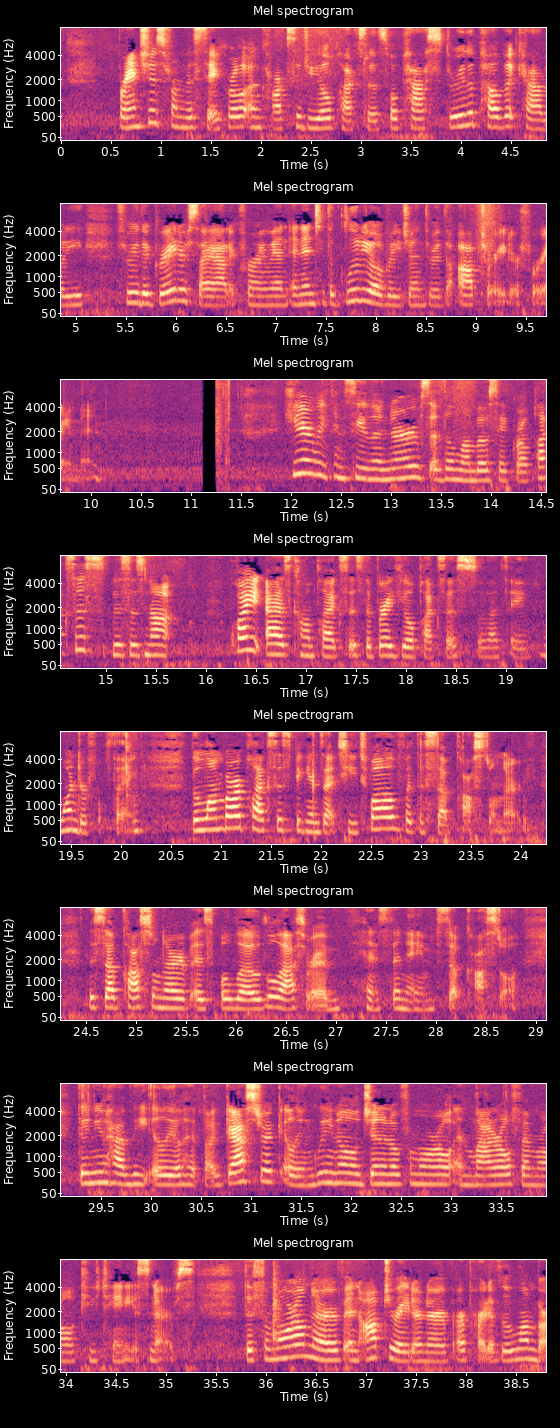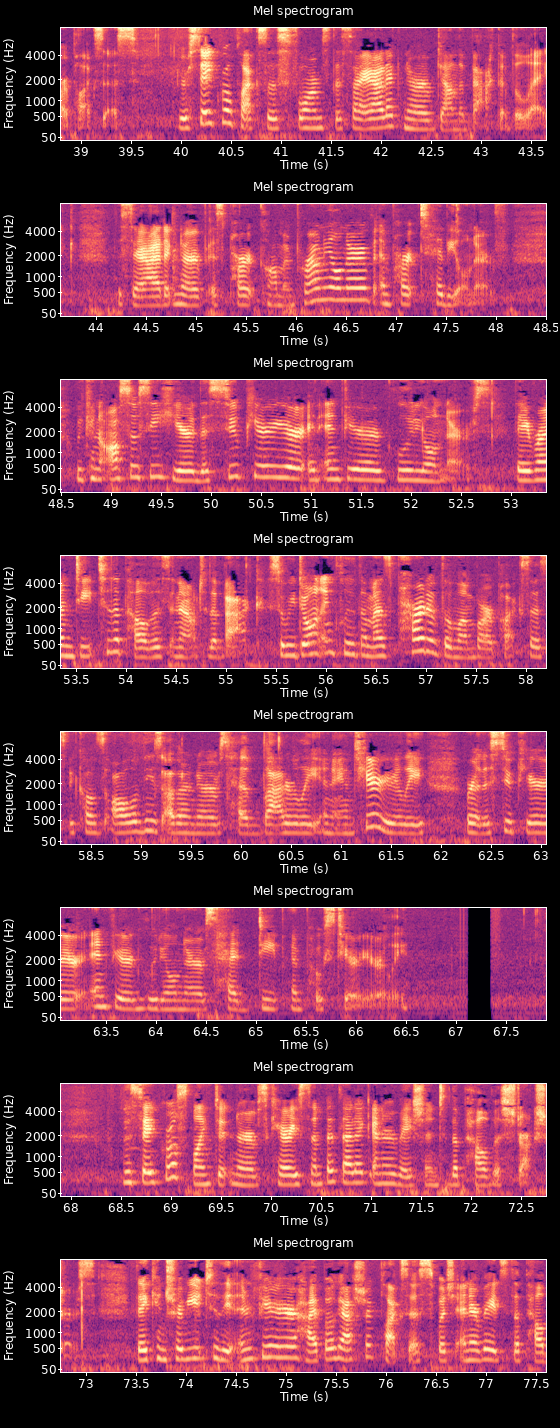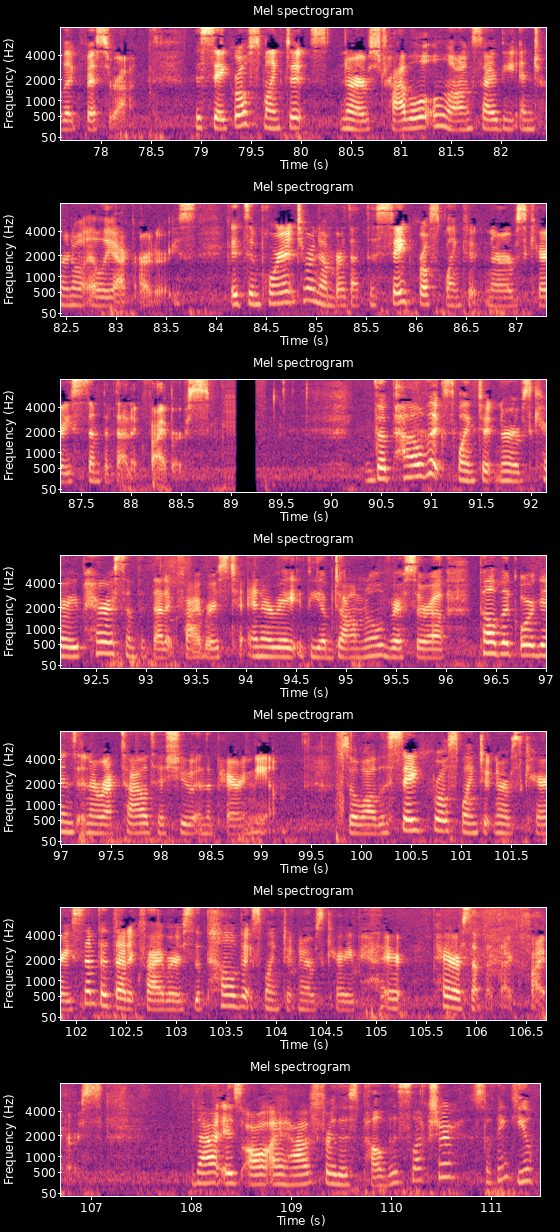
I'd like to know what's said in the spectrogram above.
Branches from the sacral and coccygeal plexus will pass through the pelvic cavity, through the greater sciatic foramen, and into the gluteal region through the obturator foramen. Here we can see the nerves of the lumbosacral plexus. This is not quite as complex as the brachial plexus, so that's a wonderful thing. The lumbar plexus begins at T12 with the subcostal nerve. The subcostal nerve is below the last rib, hence the name subcostal. Then you have the iliohypogastric, ilioinguinal, genitofemoral, and lateral femoral cutaneous nerves. The femoral nerve and obturator nerve are part of the lumbar plexus. Your sacral plexus forms the sciatic nerve down the back of the leg. The sciatic nerve is part common peroneal nerve and part tibial nerve. We can also see here the superior and inferior gluteal nerves. They run deep to the pelvis and out to the back. So we don't include them as part of the lumbar plexus because all of these other nerves head laterally and anteriorly, where the superior and inferior gluteal nerves head deep and posteriorly. The sacral splanchnic nerves carry sympathetic innervation to the pelvis structures. They contribute to the inferior hypogastric plexus, which innervates the pelvic viscera. The sacral splanchnic nerves travel alongside the internal iliac arteries. It's important to remember that the sacral splanchnic nerves carry sympathetic fibers. The pelvic splanchnic nerves carry parasympathetic fibers to innervate the abdominal viscera, pelvic organs, and erectile tissue in the perineum. So while the sacral splanchnic nerves carry sympathetic fibers, the pelvic splanchnic nerves carry par- parasympathetic fibers that is all I have for this pelvis lecture. So thank you.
